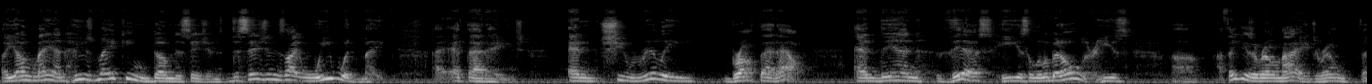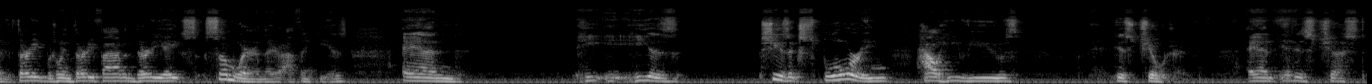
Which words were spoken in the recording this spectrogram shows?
a young man who's making dumb decisions, decisions like we would make at that age. And she really brought that out. And then this, he's a little bit older. He's, uh, I think he's around my age, around 30, between 35 and 38, somewhere in there, I think he is. And he, he is, she is exploring how he views his children. And it is just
